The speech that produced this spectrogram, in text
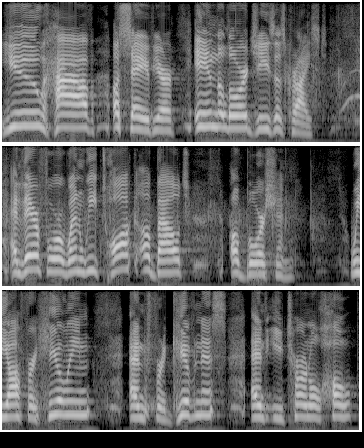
You have a Savior in the Lord Jesus Christ. And therefore, when we talk about abortion, we offer healing and forgiveness and eternal hope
